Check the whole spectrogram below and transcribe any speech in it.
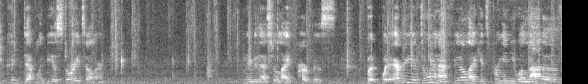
you could definitely be a storyteller. Maybe that's your life purpose. But whatever you're doing, I feel like it's bringing you a lot of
